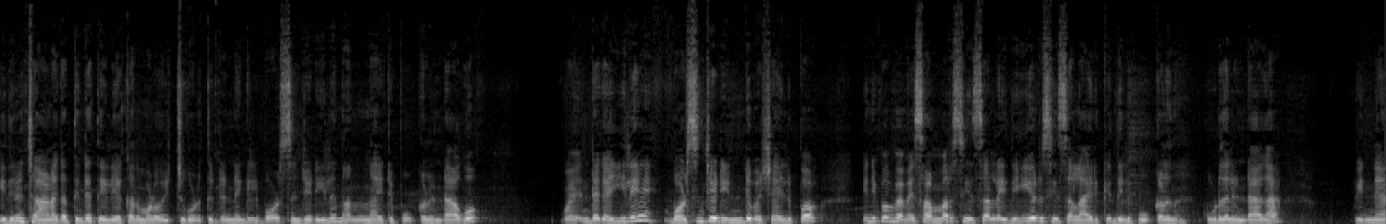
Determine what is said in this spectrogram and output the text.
ഇതിനും ചാണകത്തിന്റെ തെളിയൊക്കെ നമ്മൾ ഒഴിച്ചു കൊടുത്തിട്ടുണ്ടെങ്കിൽ ബോൾസൺ ചെടിയിൽ നന്നായിട്ട് പൂക്കൾ ഉണ്ടാകും. എന്റെ കയ്യിൽ ബോൾസൺ ചെടി ഉണ്ട് പക്ഷേ അതിലിപ്പോൾ ഇനിയിപ്പം സമ്മർ സീസണിൽ ഇത് ഈ ഒരു സീസണിലായിരിക്കും ഇതിൽ പൂക്കൾ കൂടുതൽ ഉണ്ടാകുക പിന്നെ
